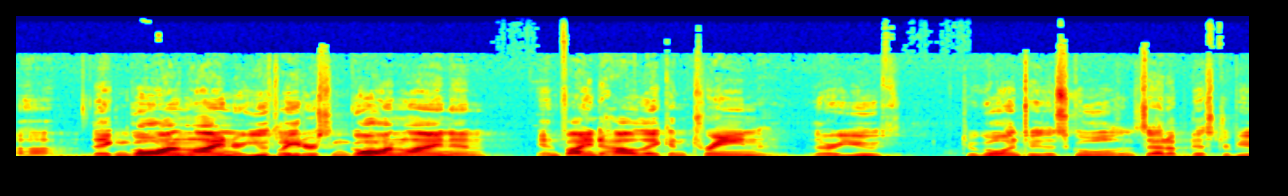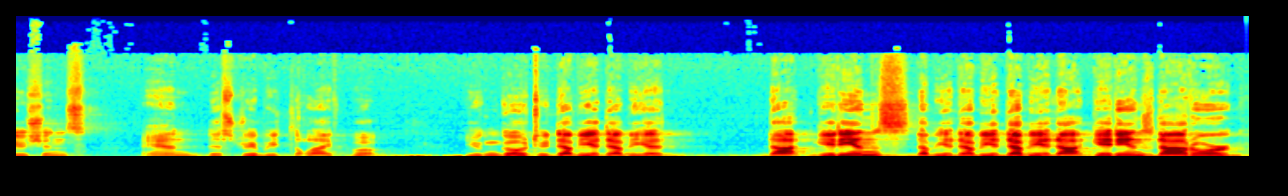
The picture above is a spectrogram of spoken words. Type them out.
um, they can go online, or youth leaders can go online and, and find how they can train their youth to go into the schools and set up distributions and distribute the life book. You can go to www.gideons, www.gideons.org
